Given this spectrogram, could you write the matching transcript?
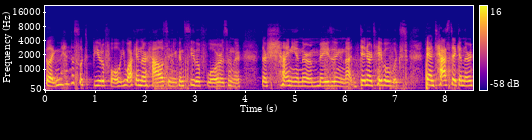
You're like, man, this looks beautiful. You walk in their house and you can see the floors and they're they're shiny and they're amazing, and that dinner table looks fantastic, and their,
